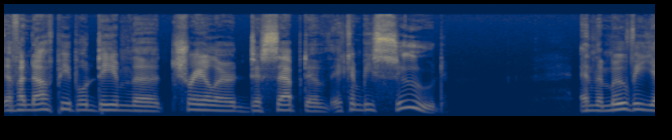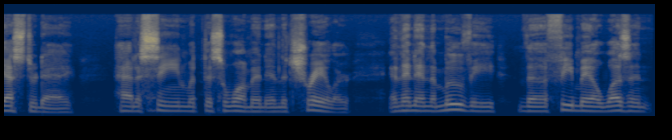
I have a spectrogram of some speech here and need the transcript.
if enough people deem the trailer deceptive, it can be sued. And the movie yesterday had a scene with this woman in the trailer, and then in the movie, the female wasn't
